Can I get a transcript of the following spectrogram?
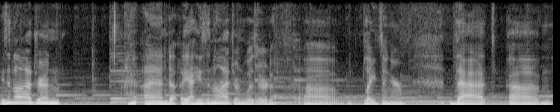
He's an Eladrin and uh, yeah, he's an Eladrin wizard, uh, blade singer, that um,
